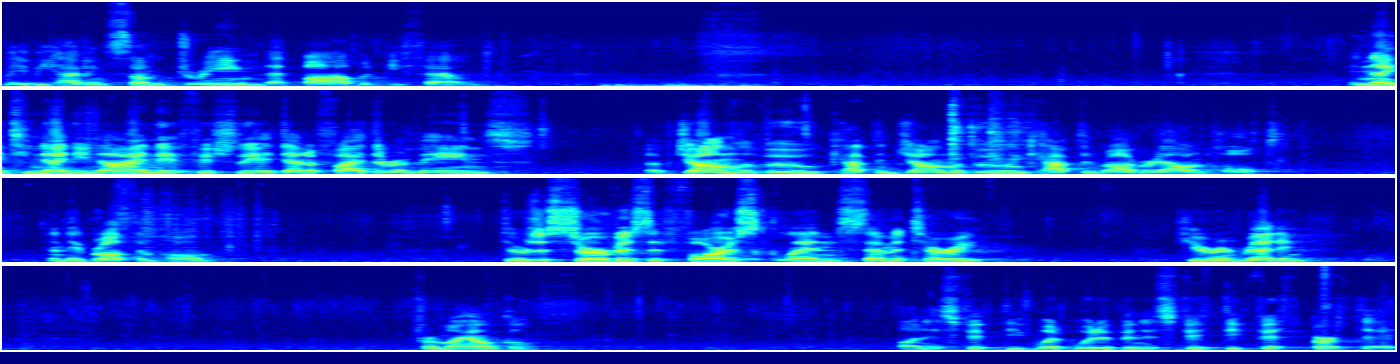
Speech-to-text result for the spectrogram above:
maybe having some dream that Bob would be found. In 1999, they officially identified the remains of John LaVoo, Captain John LaVoo and Captain Robert Allen Holt, and they brought them home. There was a service at Forest Glen Cemetery here in Reading for my uncle on his 50, what would have been his 55th birthday.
